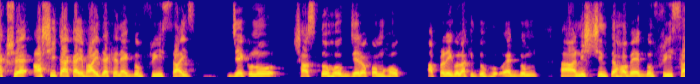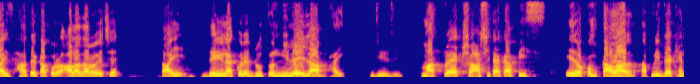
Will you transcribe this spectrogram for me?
একশো আশি টাকায় ভাই দেখেন একদম ফ্রি সাইজ যে কোনো স্বাস্থ্য হোক যেরকম হোক আপনার এগুলা কিন্তু একদম নিশ্চিন্তে হবে একদম ফ্রি সাইজ হাতের কাপড় আলাদা রয়েছে। তাই দেরি না করে দ্রুত নিলেই লাভ ভাই। জি জি। মাত্র একশো আশি টাকা পিস এরকম কালার আপনি দেখেন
